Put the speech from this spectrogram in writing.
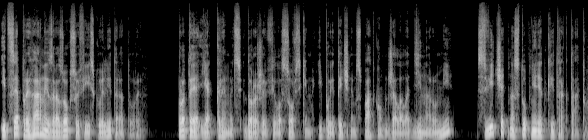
і це пригарний зразок суфійської літератури. Про те, як Кримець дорожив філософським і поетичним спадком Джалаладдіна Румі, свідчать наступні рядки трактату.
